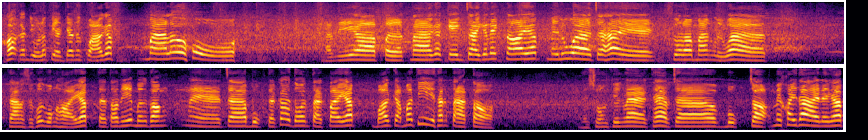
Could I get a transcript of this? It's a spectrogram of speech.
เคาะกันอยู่แล้วเปลี่ยนแกนทางขวาครับ มาแล้วโอ้โหอันนี้เปิดมาก็เกรงใจกันเล็กน้อยครับ ไม่รู้ว่าจะให้สุรมังหรือว่าทางสุพจน์วงหอยครับ แต่ตอนนี้เมืองทองแหมจะบุกแต่ก็โดนตัดไปครับ บอลกลับมาที่ทางตาต่อ ในช่วงครึ่งแรกแทบจะบุกเจาะไม่ค่อยได้เลยครับ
